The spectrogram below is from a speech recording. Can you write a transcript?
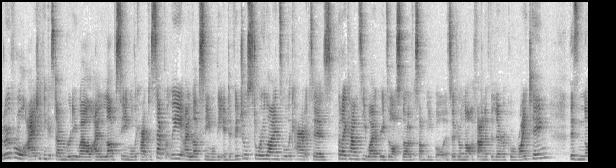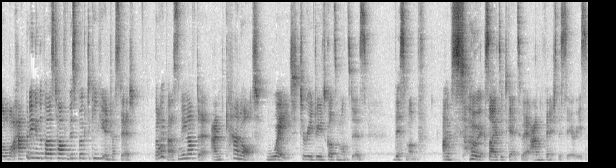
But overall, I actually think it's done really well. I love seeing all the characters separately. I love seeing all the individual storylines of all the characters, but I can see why it reads a lot slower for some people. And so if you're not a fan of the lyrical writing, there's not a lot happening in the first half of this book to keep you interested. But I personally loved it and cannot wait to read Dreams, Gods and Monsters this month. I'm so excited to get to it and finish this series.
